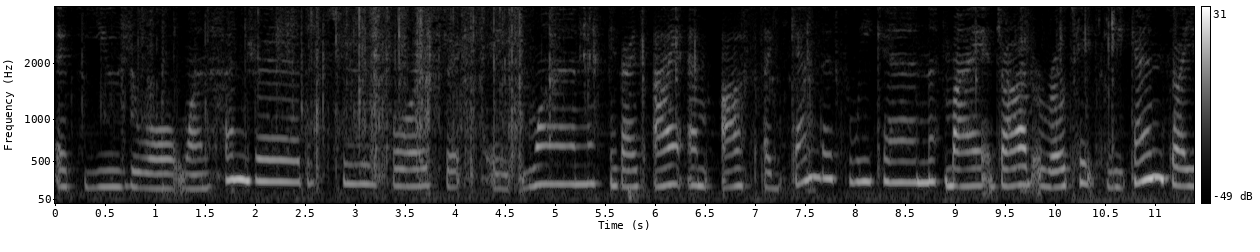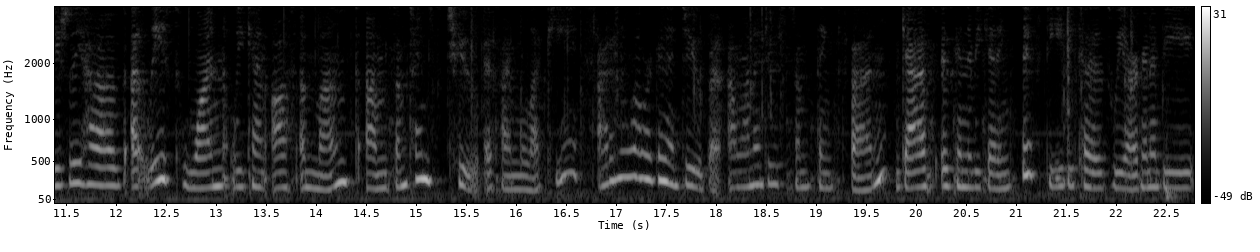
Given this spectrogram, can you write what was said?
its usual 100, 2, 4, 6, 8, 1. You guys, I am off again this weekend. My job rotates weekend, so I usually have at least one weekend off a month, um, sometimes two if I'm lucky. I don't know what we're gonna do, but I wanna do something fun. Gas is gonna be getting 50 because we are gonna be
